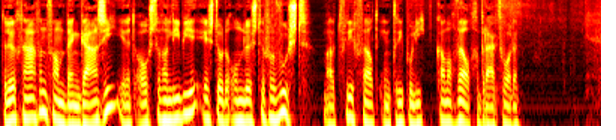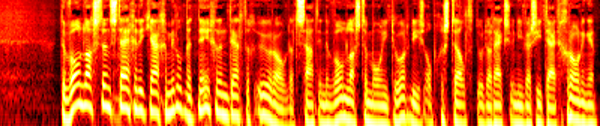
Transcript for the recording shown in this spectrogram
De luchthaven van Benghazi in het oosten van Libië is door de onlusten verwoest. Maar het vliegveld in Tripoli kan nog wel gebruikt worden. De woonlasten stijgen dit jaar gemiddeld met 39 euro. Dat staat in de woonlastenmonitor die is opgesteld door de Rijksuniversiteit Groningen.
